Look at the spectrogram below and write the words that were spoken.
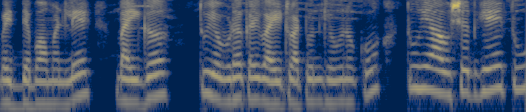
वैद्यबा म्हणले बाई ग तू एवढं काही वाईट वाटून घेऊ नको. तू हे औषध घे तू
